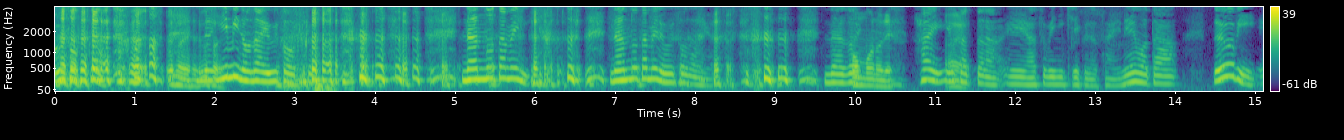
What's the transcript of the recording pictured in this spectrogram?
おい嘘つくな嘘です。嘘です。意味のない嘘をつく。な 何のために？何のための嘘なんや？謎。い本物です。はい、はい。よかったら、えー遊びに来てくださいね。また、土曜日、え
